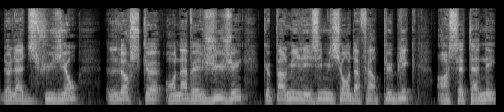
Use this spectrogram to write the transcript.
de la diffusion lorsque on avait jugé que parmi les émissions d'affaires publiques en cette année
